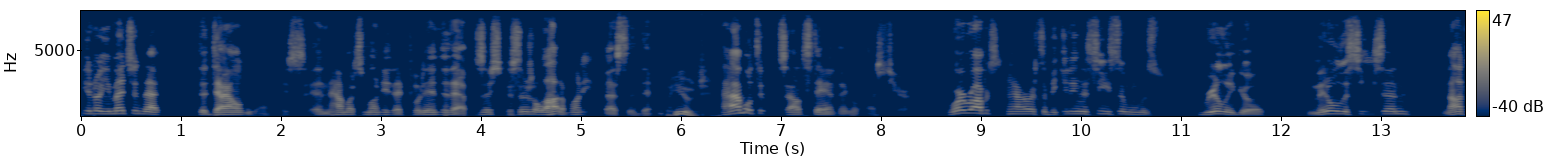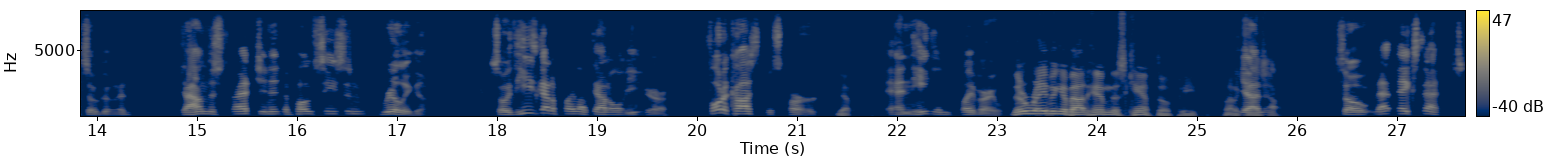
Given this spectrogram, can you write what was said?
You know, you mentioned that the down guys and how much money they put into that position because there's a lot of money invested there. Huge. Hamilton was outstanding last year. Roy Robertson Harris, at the beginning of the season, was really good. Middle of the season, not so good. Down the stretch and in the postseason, really good. So he's got to play like that all year. Fatukasi was hurt. Yep. And he didn't play very well. They're raving about him this camp, though, Pete. Yeah, I know. So that makes sense.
